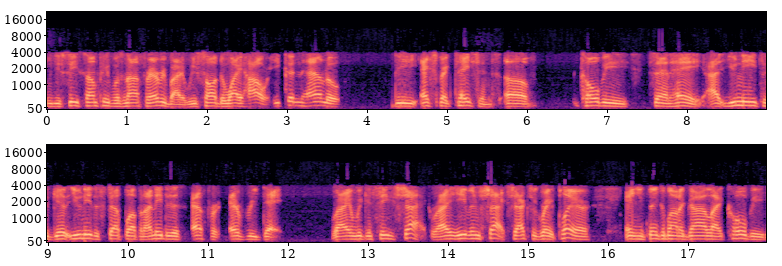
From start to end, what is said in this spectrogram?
And you see, some people it's not for everybody. We saw Dwight Howard; he couldn't handle the expectations of Kobe saying, "Hey, I, you need to get you need to step up, and I need this effort every day." Right? And we can see Shaq. Right? Even Shaq. Shaq's a great player, and you think about a guy like Kobe.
